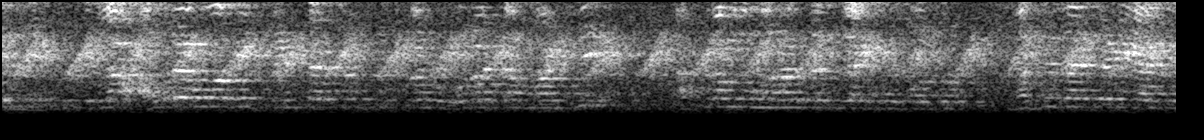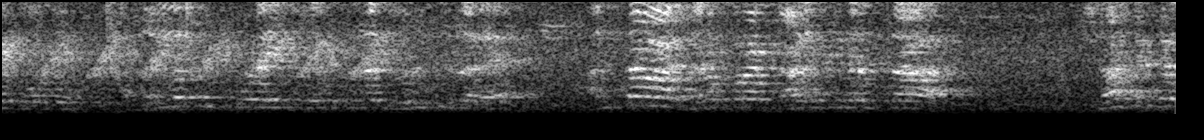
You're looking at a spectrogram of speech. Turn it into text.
ಎತ್ತಿಟ್ಟಿಲ್ಲ ಅವರೇ ಹೋಗಿ ಟೆಂಟ್ ಹಾಕೊಂಡು ಹೋರಾಟ ಮಾಡಿಸಿ, ಅಕ್ರಮ ಮನೋರಂಜನೆ ಆಗಿರ್ಬೋದು ಮದ್ಯದ ಅಂಗಡಿ ಆಗಿರ್ಬೋದು, ಅದೆಲ್ಲದನ್ನು ಕೂಡ ಈ ಕ್ಷೇತ್ರದಲ್ಲಿ ನಿಲ್ಲಿಸಿದ್ದಾರೆ ಅಂತಹ ಜನಪರ ಕಾಳಜಿ ಶಾಸಕರ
